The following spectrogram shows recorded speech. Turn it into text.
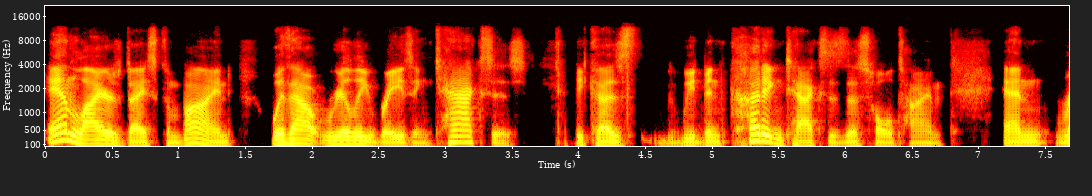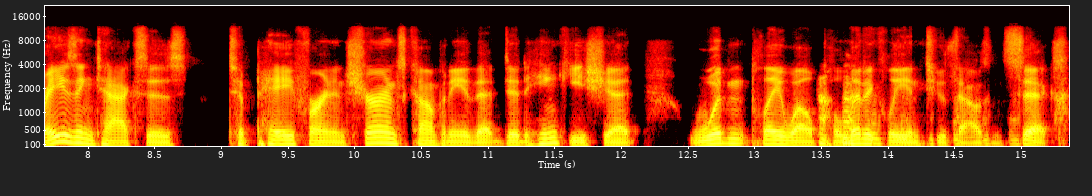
and liar's dice combined without really raising taxes because we'd been cutting taxes this whole time and raising taxes to pay for an insurance company that did hinky shit wouldn't play well politically in 2006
